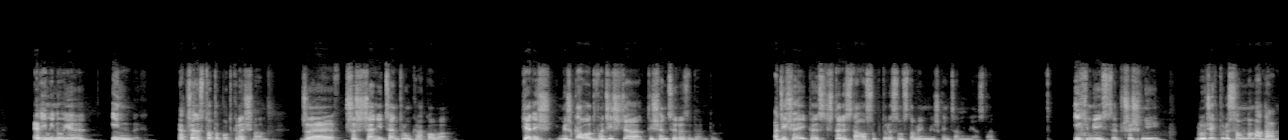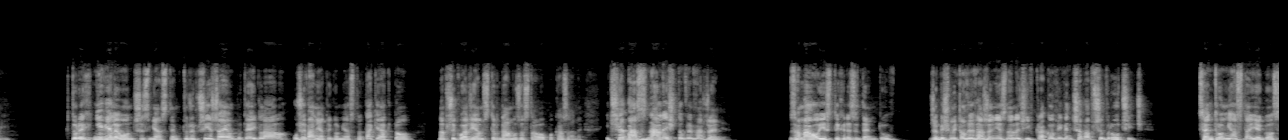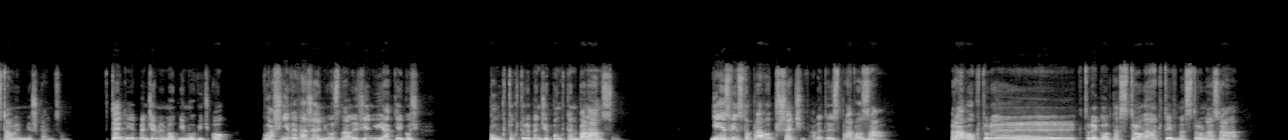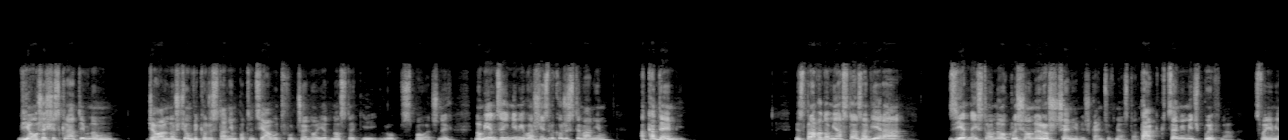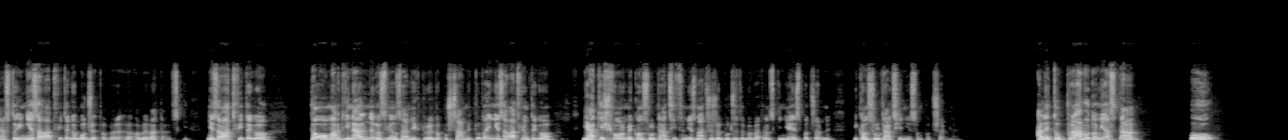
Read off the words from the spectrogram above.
eliminuje innych. Ja często to podkreślam, że w przestrzeni centrum Krakowa kiedyś mieszkało 20 tysięcy rezydentów, a dzisiaj to jest 400 osób, które są stałymi mieszkańcami miasta. W ich miejsce przyszli ludzie, którzy są nomadami, których niewiele łączy z miastem, którzy przyjeżdżają tutaj dla używania tego miasta, tak jak to na przykładzie Amsterdamu zostało pokazane. I trzeba znaleźć to wyważenie. Za mało jest tych rezydentów, żebyśmy to wyważenie znaleźli w Krakowie, więc trzeba przywrócić centrum miasta jego stałym mieszkańcom. Wtedy będziemy mogli mówić o właśnie wyważeniu, o znalezieniu jakiegoś punktu, który będzie punktem balansu. Nie jest więc to prawo przeciw, ale to jest prawo za. Prawo, które, którego ta strona aktywna, strona za, wiąże się z kreatywną działalnością, wykorzystaniem potencjału twórczego jednostek i grup społecznych, no między innymi właśnie z wykorzystywaniem akademii. Więc prawo do miasta zawiera z jednej strony określone roszczenie mieszkańców miasta. Tak, chcemy mieć wpływ na swoje miasto i nie załatwi tego budżet oby- obywatelski. Nie załatwi tego to marginalne rozwiązanie, które dopuszczamy. Tutaj nie załatwią tego jakieś formy konsultacji, co nie znaczy, że budżet obywatelski nie jest potrzebny i konsultacje nie są potrzebne. Ale to prawo do miasta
